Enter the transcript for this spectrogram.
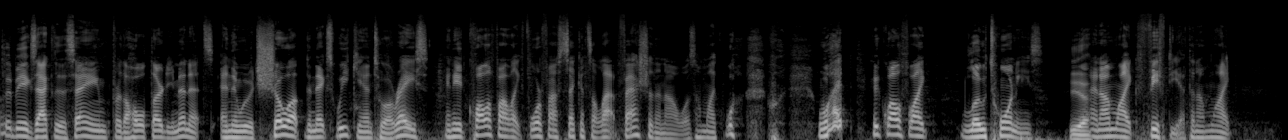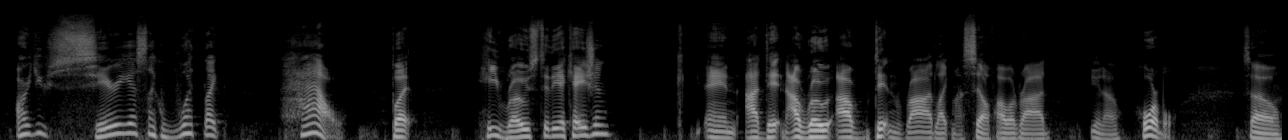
it would be exactly the same for the whole 30 minutes and then we would show up the next weekend to a race and he'd qualify like four or five seconds a lap faster than i was. I'm like what what? He'd qualify like low 20s Yeah. and i'm like 50th and i'm like are you serious? Like what? Like how? But he rose to the occasion and i didn't. I rode i didn't ride like myself. I would ride you know horrible. So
